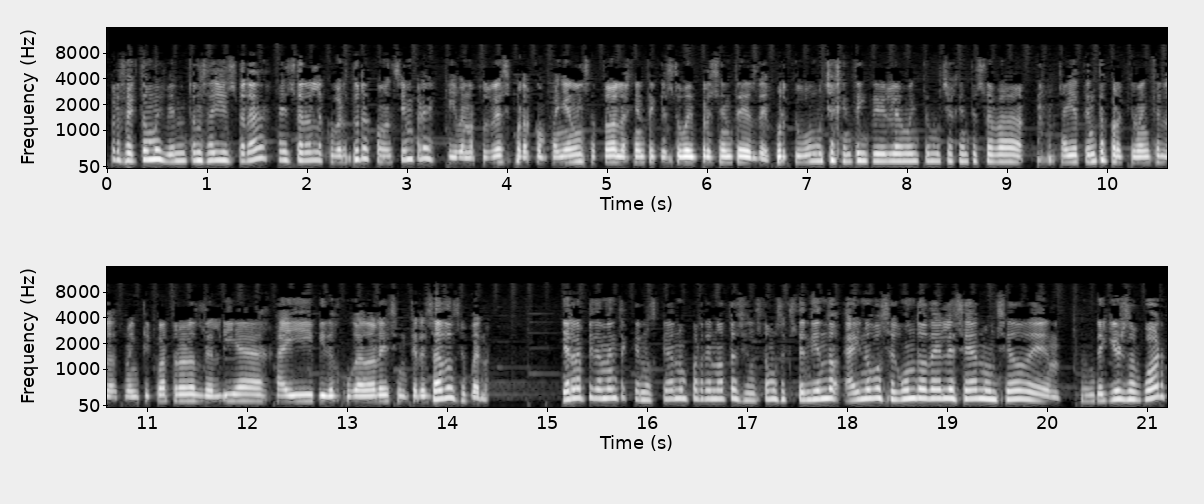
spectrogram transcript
Perfecto, muy bien. Entonces ahí estará, ahí estará la cobertura como siempre. Y bueno, pues gracias por acompañarnos a toda la gente que estuvo ahí presente desde, porque hubo mucha gente, increíblemente mucha gente estaba ahí atenta para que vean que las 24 horas del día hay videojugadores interesados. Y bueno, ya rápidamente que nos quedan un par de notas y nos estamos extendiendo. Hay nuevo segundo DLC anunciado de, de Gears of War.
